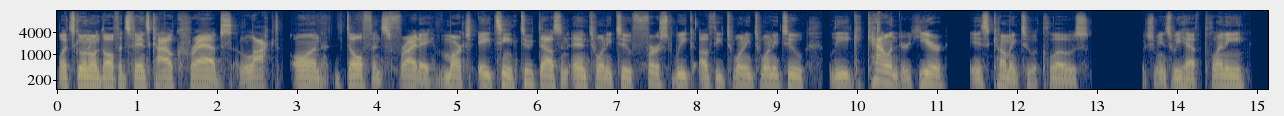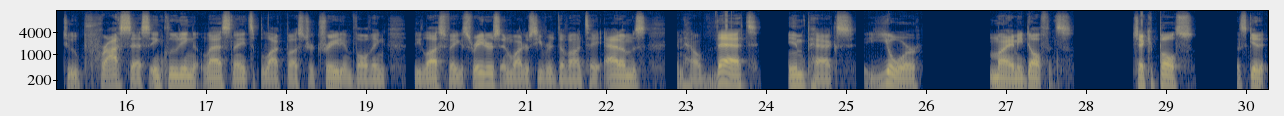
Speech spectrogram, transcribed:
What's going on, Dolphins fans? Kyle Crabbs locked on Dolphins Friday, March 18th, 2022. First week of the 2022 league calendar year is coming to a close, which means we have plenty to process, including last night's blockbuster trade involving the Las Vegas Raiders and wide receiver Davante Adams, and how that impacts your Miami Dolphins. Check your pulse. Let's get it.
